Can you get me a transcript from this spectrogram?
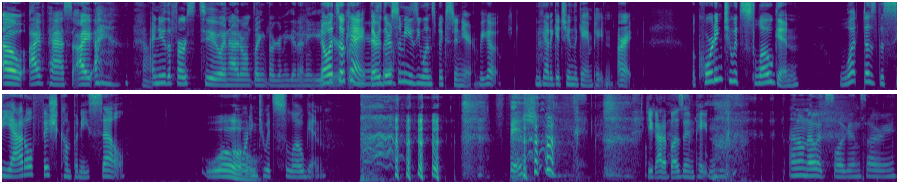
Oh, I've passed. I I, Oh. I knew the first two, and I don't think they're gonna get any easier. No, it's okay. here, there, there's some easy ones mixed in here. We go. We got to get you in the game, Peyton. All right. According to its slogan, What does the Seattle Fish Company sell, Whoa. according to its slogan? Fish. You got to buzz in, Peyton. I don't know its slogan. Sorry.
